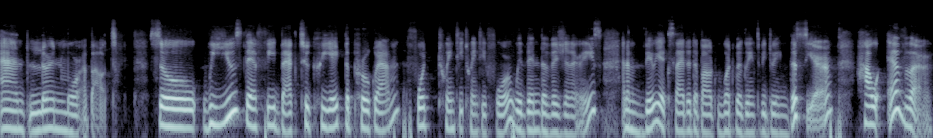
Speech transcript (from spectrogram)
and learn more about. So we used their feedback to create the program for 2024 within the visionaries. And I'm very excited about what we're going to be doing this year. However,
